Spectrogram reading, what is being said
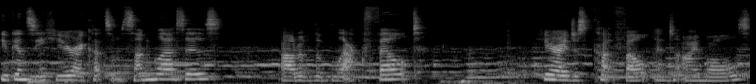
You can see here I cut some sunglasses out of the black felt. Here I just cut felt into eyeballs.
